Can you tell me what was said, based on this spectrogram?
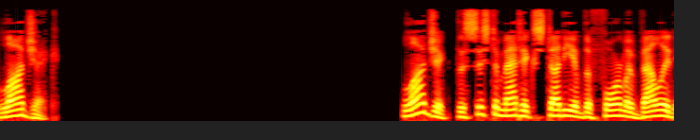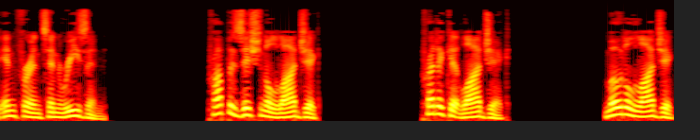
Logic. Logic, the systematic study of the form of valid inference and reason Propositional logic Predicate logic Modal logic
